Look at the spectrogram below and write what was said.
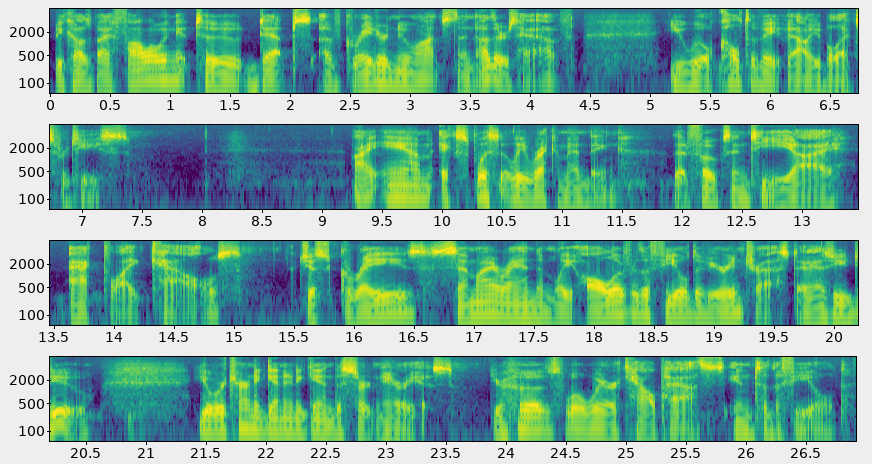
because by following it to depths of greater nuance than others have, you will cultivate valuable expertise. I am explicitly recommending that folks in TEI act like cows. Just graze semi randomly all over the field of your interest. And as you do, you'll return again and again to certain areas. Your hooves will wear cow paths into the field.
